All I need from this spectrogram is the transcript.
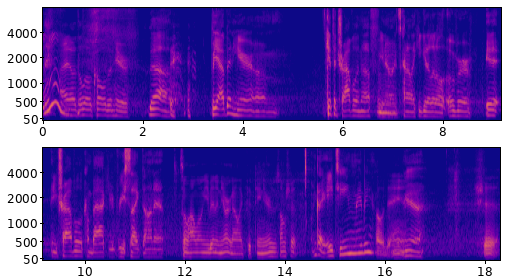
I know it's a little cold in here. No. but yeah, I've been here. Um, get to travel enough, you know. It's kind of like you get a little over it, and you travel, come back, you're re-psyched on it. So how long you been in New York now? Like 15 years or some shit? I think like 18, maybe. Oh damn. Yeah, Shit.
